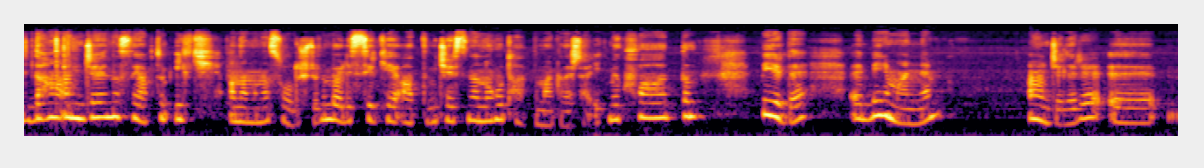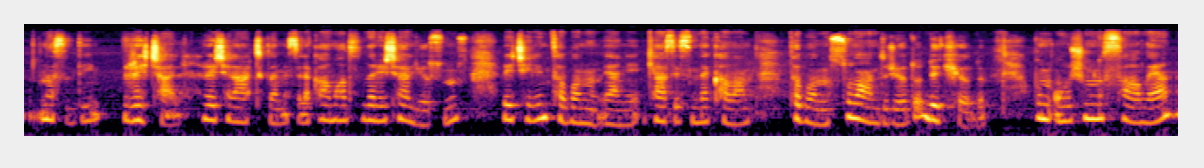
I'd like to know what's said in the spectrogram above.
Daha önce nasıl yaptım? İlk anamı nasıl oluşturdum? Böyle sirkeye attım. İçerisine nohut attım arkadaşlar. Ekmek ufağı attım. Bir de e, benim annem önceleri e, nasıl diyeyim reçel. Reçel artıklar mesela kahvaltıda reçel yiyorsunuz. Reçelin tabanı yani kasesinde kalan tabanını sulandırıyordu, döküyordu. Bunun oluşumunu sağlayan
